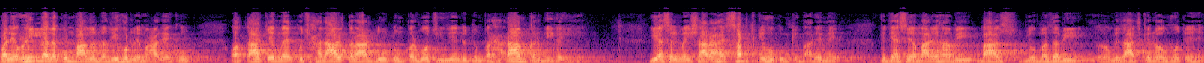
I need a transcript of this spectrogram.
वले वहीलकुम बाजी हुर्रमालकुम और ताकि मैं कुछ हलाल करार दूँ तुम पर वो चीज़ें जो तुम पर हराम कर दी गई हैं। ये असल में इशारा है सब्त के हुक्म के बारे में कि जैसे हमारे यहाँ भी बाज जो मजहबी मिजाज के लोग होते हैं,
